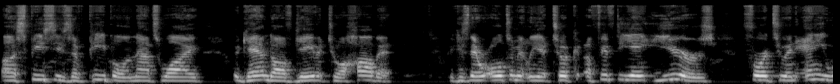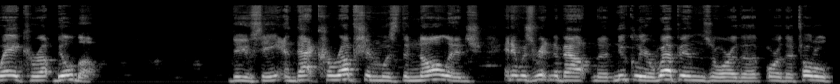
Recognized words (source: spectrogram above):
uh, species of people, and that's why Gandalf gave it to a hobbit because they were ultimately it took a 58 years for it to in any way corrupt Bilbo do you see? And that corruption was the knowledge and it was written about the nuclear weapons or the or the total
